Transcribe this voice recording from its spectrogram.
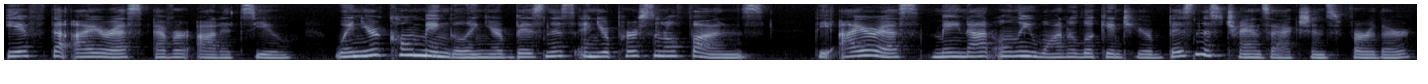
if the IRS ever audits you. When you're commingling your business and your personal funds, the IRS may not only want to look into your business transactions further,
